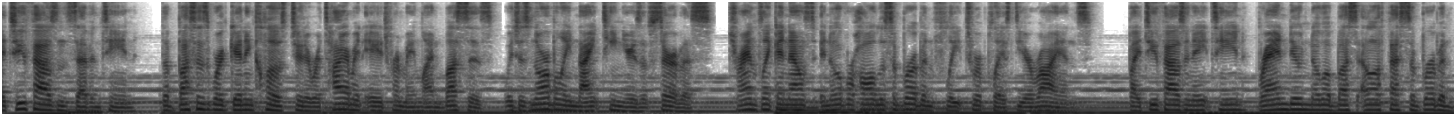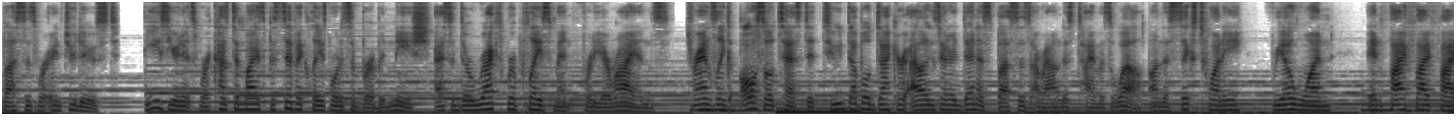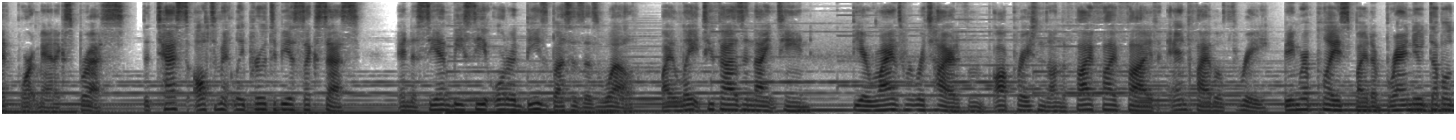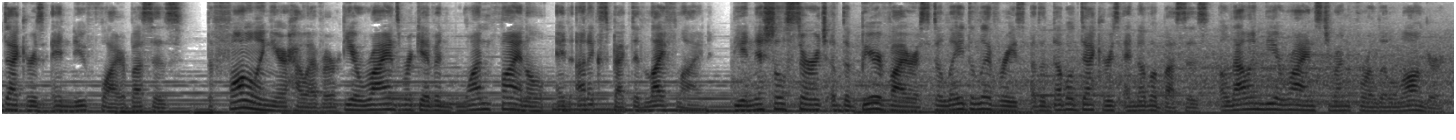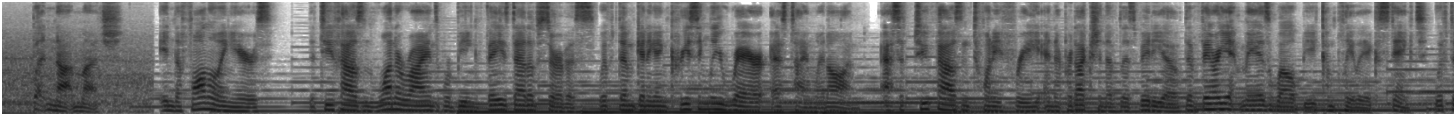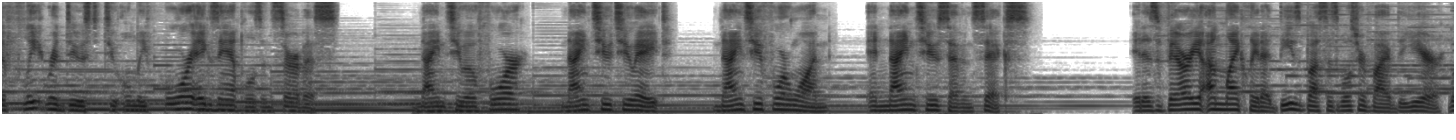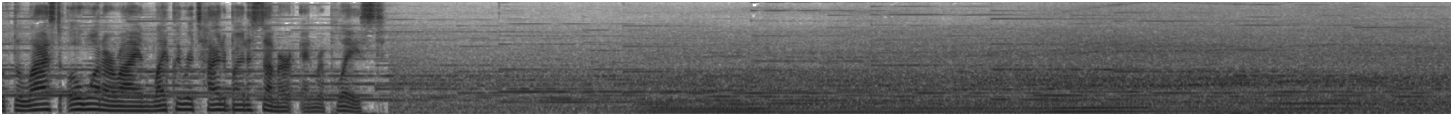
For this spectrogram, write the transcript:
By 2017, the buses were getting close to the retirement age for mainline buses, which is normally 19 years of service. TransLink announced an overhaul of the suburban fleet to replace the Orions. By 2018, brand new Nova Bus LFS suburban buses were introduced. These units were customized specifically for the suburban niche, as a direct replacement for the Orions. TransLink also tested two double-decker Alexander Dennis buses around this time as well, on the 620, 301, and 555 Port Mann Express. The tests ultimately proved to be a success, and the CMBC ordered these buses as well. By late 2019, the Orions were retired from operations on the 555 and 503, being replaced by the brand new double-deckers and new Flyer buses. The following year, however, the Orions were given one final and unexpected lifeline. The initial surge of the beer virus delayed deliveries of the double-deckers and Nova buses, allowing the Orions to run for a little longer, but not much. In the following years, the 2001 Orions were being phased out of service, with them getting increasingly rare as time went on. As of 2023 and the production of this video, the variant may as well be completely extinct, with the fleet reduced to only 4 examples in service. 9204, 9228, 9241, and 9276. It is very unlikely that these buses will survive the year, with the last 01 Orion likely retired by the summer and replaced.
